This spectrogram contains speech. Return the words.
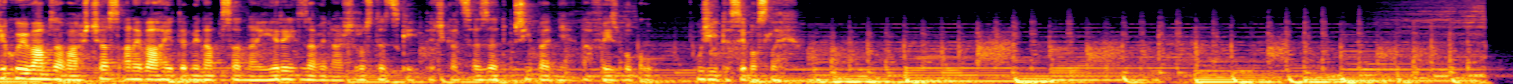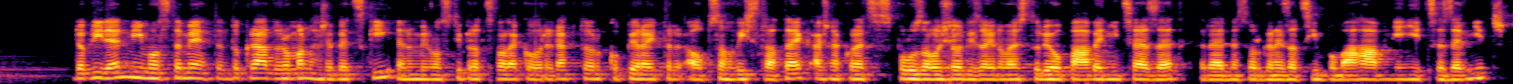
Děkuji vám za váš čas a neváhejte mi napsat na jiry.rostecky.cz případně na Facebooku. Užijte si poslech. Dobrý den, mým hostem je tentokrát Roman Hřebecký, ten v minulosti pracoval jako redaktor, copywriter a obsahový strateg, až nakonec spolu založil designové studio Pábení.cz, které dnes organizacím pomáhá měnit se zevnitř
